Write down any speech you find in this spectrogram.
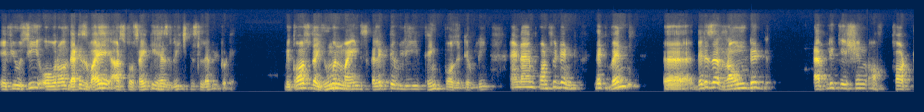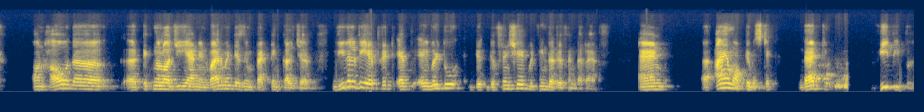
if you see overall, that is why our society has reached this level today. Because the human minds collectively think positively. And I am confident that when uh, there is a rounded application of thought on how the uh, technology and environment is impacting culture, we will be able to differentiate between the riff and the raff. And uh, I am optimistic that we people,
